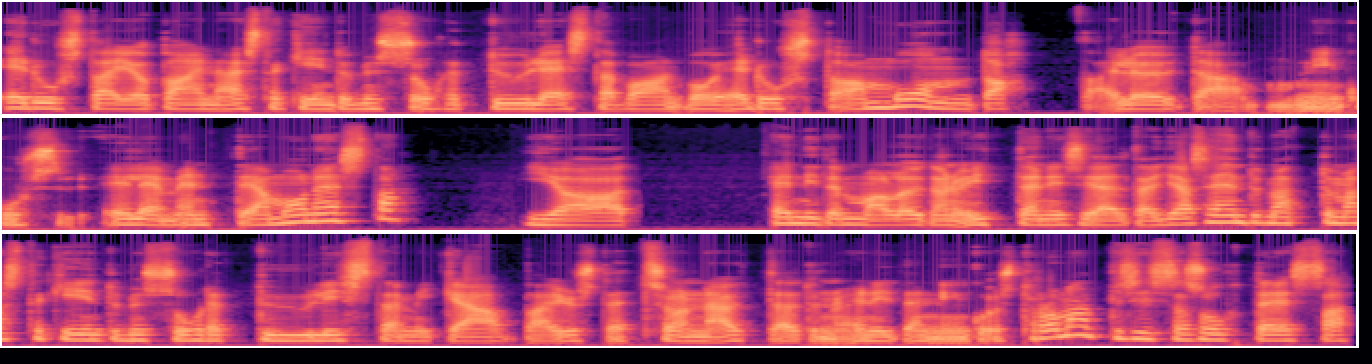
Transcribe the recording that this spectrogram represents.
edusta jotain näistä kiintymyssuhdetyyleistä, vaan voi edustaa monta tai löytää niin kuin elementtejä monesta. Ja eniten mä oon löytänyt itteni sieltä jäsentymättömästä kiintymyssuhdetyylistä, mikä, tai just, että se on näyttäytynyt eniten niin kuin romanttisissa suhteissa,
